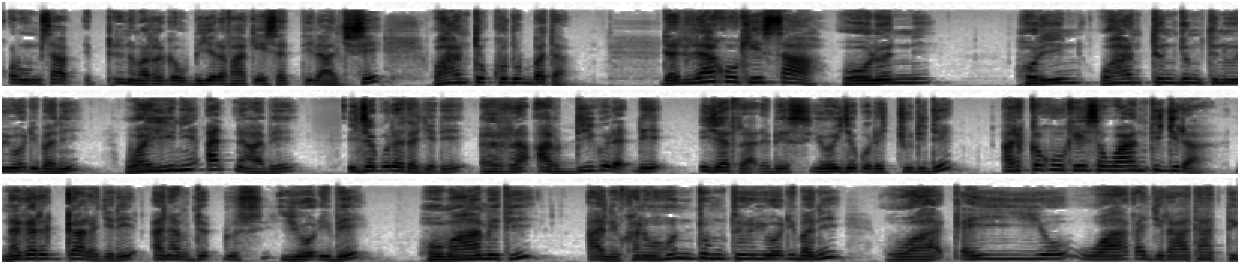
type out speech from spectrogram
qorumsaaf dhiphina namarra gahu biyya lafaa keessatti ilaalchisee waan tokko dubbata. Dallaa koo keessaa hoolonni horiin wanti hundumtinuu yoo dhibanii wayiinii andhaabee ija godhata jedhee irraa abdii godhadhee ijarraa dhabees yoo ija godhachuu didee harka koo keessa wanti jira na gargaara jedhee an abdadhus yoo dhibee homaa miti ani kan hundumtuu yoo dhibanii. Waaqayyoo waaqa jiraataatti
